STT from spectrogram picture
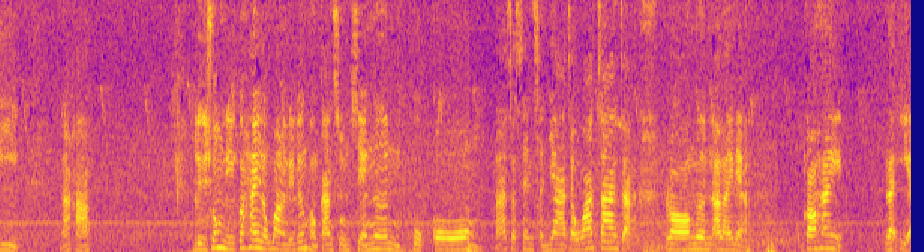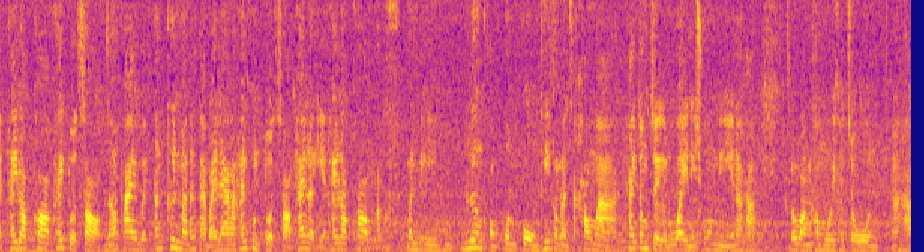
ดีนะคะ หรือช่วงนี้ก็ให้ระวังในเรื่องของการสูญเสียเงิน ถูกโกงนะจะเซ็นสัญญาจะว่าจ้างจะรอเงินอะไรเนี่ย ก็ให้ละเอียดให้รอบคอบให้ตรวจสอบเนาะไพ่ตั้งขึ้นมาตั้งแต่ใบแรกแล้วให้คุณตรวจสอบให้ละเอียดให้รอบคอบมันมีเรื่องของกลโกงที่กำลังจะเข้ามา ให้ต้องเจอด้วยในช่วงนี้นะคะ ระวังขโมยขโจรนะคะ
